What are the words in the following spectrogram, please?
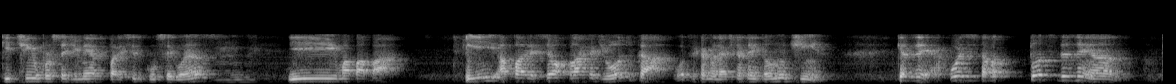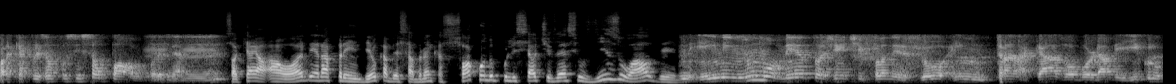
que tinham um procedimento parecido com segurança. Hum e uma babá. E apareceu a placa de outro carro, outra caminhonete que até então não tinha. Quer dizer, a coisa estava toda se desenhando para que a prisão fosse em São Paulo, por exemplo. Uhum. Só que a, a, ordem era prender o Cabeça Branca só quando o policial tivesse o visual dele. Em nenhum momento a gente planejou entrar na casa ou abordar veículo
